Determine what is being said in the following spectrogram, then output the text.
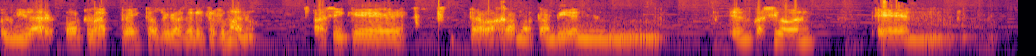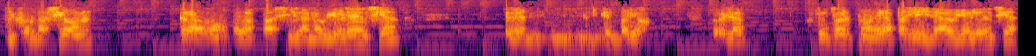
olvidar otros aspectos de los derechos humanos. Así que trabajamos también en educación, en información, trabajamos por la paz y la no violencia, en, varios, la, sobre todo de la paz y la violencia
